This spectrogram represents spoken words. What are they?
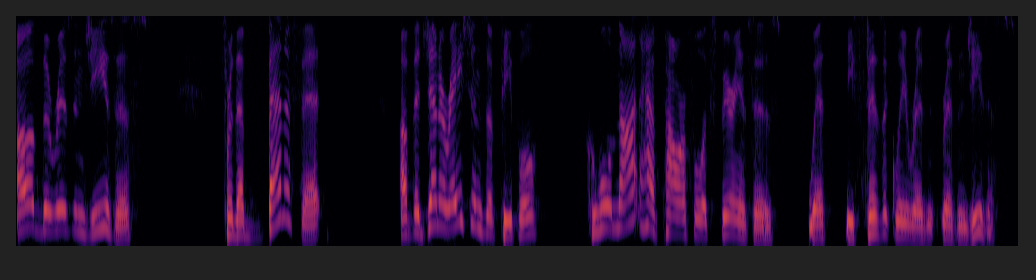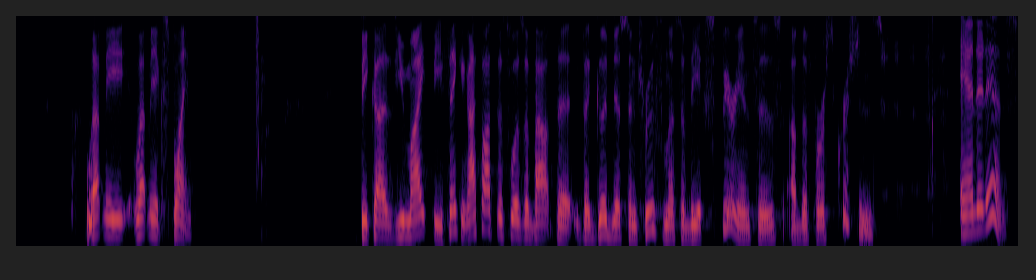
of the risen Jesus for the benefit of the generations of people who will not have powerful experiences with the physically risen, risen Jesus. Let me, let me explain. Because you might be thinking, I thought this was about the, the goodness and truthfulness of the experiences of the first Christians. And it is.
